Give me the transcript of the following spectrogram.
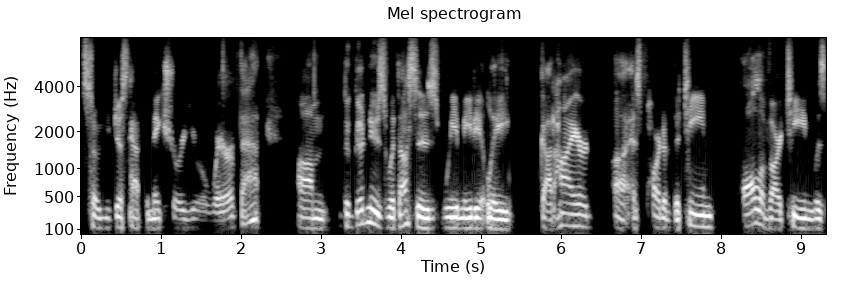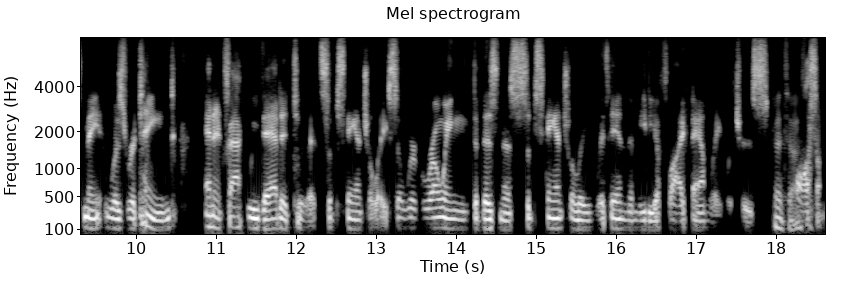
So you just have to make sure you're aware of that. Um, the good news with us is we immediately got hired uh, as part of the team. All of our team was ma- was retained, and in fact, we've added to it substantially. So we're growing the business substantially within the MediaFly family, which is Fantastic. awesome.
